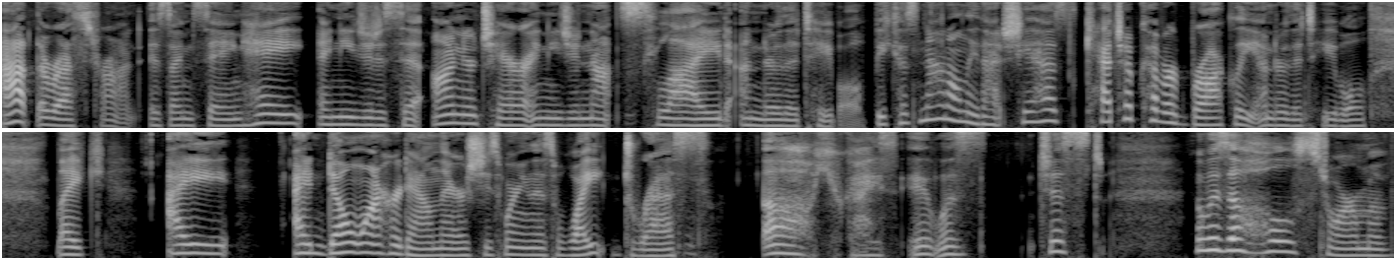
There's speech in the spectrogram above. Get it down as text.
at the restaurant is I'm saying, "Hey, I need you to sit on your chair. I need you not slide under the table." Because not only that, she has ketchup covered broccoli under the table. Like I I don't want her down there. She's wearing this white dress. Oh, you guys, it was just it was a whole storm of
